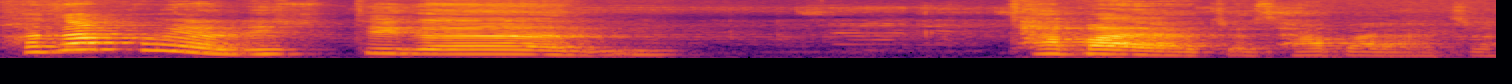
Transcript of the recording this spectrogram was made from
화장품이랑 립스틱은 잡아야죠, 잡아야죠.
